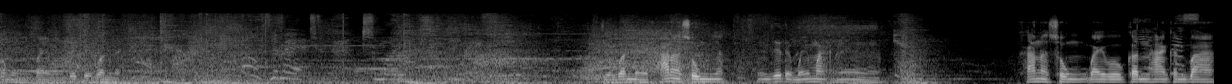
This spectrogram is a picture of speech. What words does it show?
Con mình quay mình giết triệu vân này. Triệu vân này khá là sung nhá giết được mấy mạng này khá là sung bay vô cân hai cân ba.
